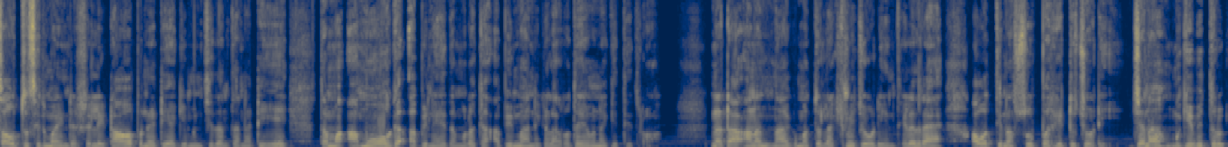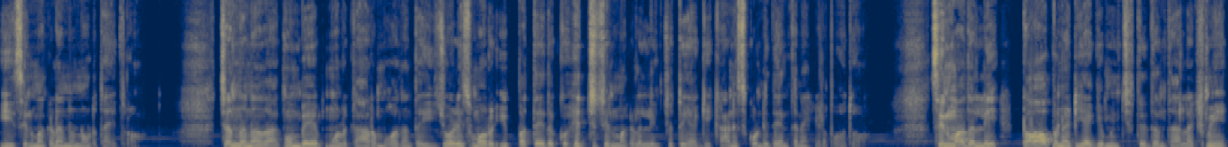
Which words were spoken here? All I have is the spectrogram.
ಸೌತ್ ಸಿನಿಮಾ ಇಂಡಸ್ಟ್ರಿಯಲ್ಲಿ ಟಾಪ್ ನಟಿಯಾಗಿ ಮಿಂಚಿದಂಥ ನಟಿ ತಮ್ಮ ಅಮೋಘ ಅಭಿನಯದ ಮೂಲಕ ಅಭಿಮಾನಿಗಳ ಹೃದಯವನ್ನು ಗೆದ್ದಿದ್ರು. ನಟ ಅನಂತ್ ನಾಗ್ ಮತ್ತು ಲಕ್ಷ್ಮಿ ಜೋಡಿ ಅಂತ ಹೇಳಿದ್ರೆ ಅವತ್ತಿನ ಸೂಪರ್ ಹಿಟ್ ಜೋಡಿ ಜನ ಮುಗಿಬಿದ್ದರು ಈ ಸಿನಿಮಾಗಳನ್ನು ನೋಡ್ತಾ ಇದ್ರು. ಚಂದನದ ಗೊಂಬೆ ಮೂಲಕ ಆರಂಭವಾದಂಥ ಈ ಜೋಡಿ ಸುಮಾರು ಇಪ್ಪತ್ತೈದಕ್ಕೂ ಹೆಚ್ಚು ಸಿನಿಮಾಗಳಲ್ಲಿ ಜೊತೆಯಾಗಿ ಕಾಣಿಸಿಕೊಂಡಿದೆ ಅಂತಲೇ ಹೇಳ್ಬೋದು. ಸಿನಿಮಾದಲ್ಲಿ ಟಾಪ್ ನಟಿಯಾಗಿ ಮಿಂಚುತ್ತಿದ್ದಂತಹ ಲಕ್ಷ್ಮಿ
